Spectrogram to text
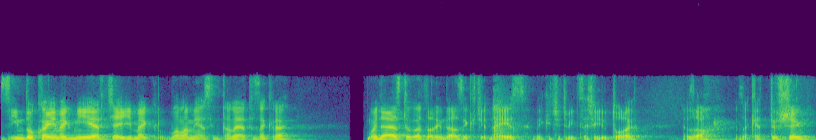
az indokai, meg miértjei, meg valamilyen szinten lehet ezekre magyarázatokat adni, de azért kicsit nehéz, egy kicsit vicces így utólag ez a, ez a kettősség.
